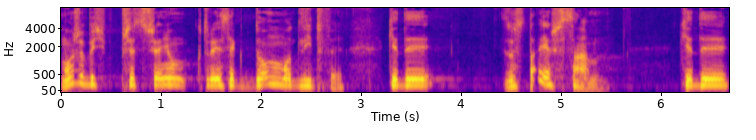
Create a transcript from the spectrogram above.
Może być przestrzenią, która jest jak dom modlitwy, kiedy zostajesz sam, kiedy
